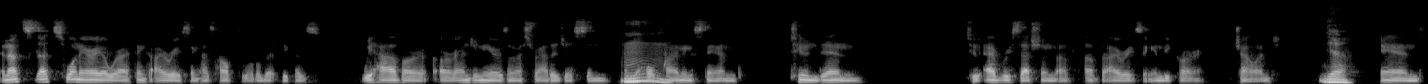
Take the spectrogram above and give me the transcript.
and that's that's one area where I think iRacing has helped a little bit because we have our our engineers and our strategists and, and the whole Mm. timing stand tuned in to every session of, of the iRacing IndyCar challenge Yeah. and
